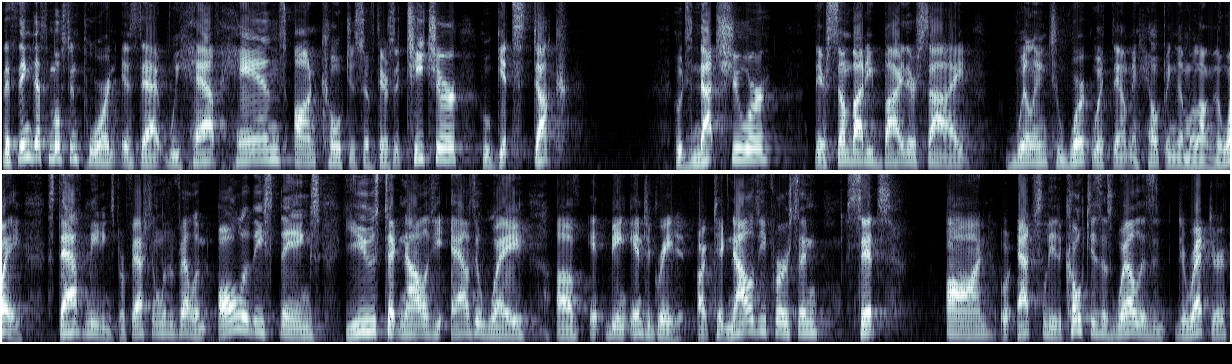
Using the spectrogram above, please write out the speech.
The thing that's most important is that we have hands-on coaches. So if there's a teacher who gets stuck, who's not sure, there's somebody by their side willing to work with them and helping them along the way. Staff meetings, professional development, all of these things use technology as a way of being integrated. Our technology person sits on, or actually the coaches as well as the director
